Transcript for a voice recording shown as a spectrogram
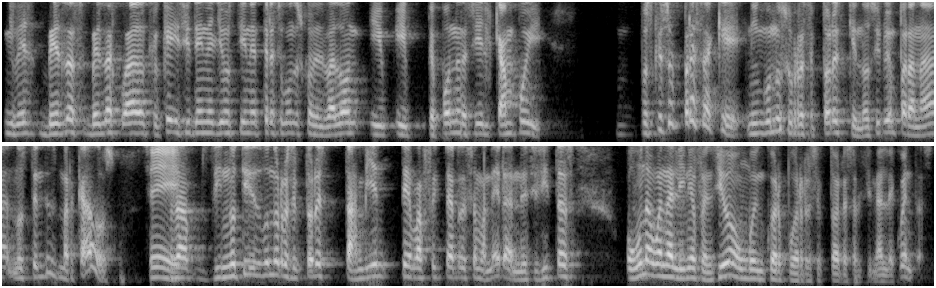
y ves, ves, las, ves la jugada, que ok, si Daniel Jones tiene tres segundos con el balón y, y te ponen así el campo y pues qué sorpresa que ninguno de sus receptores que no sirven para nada no estén desmarcados. Sí. O sea, si no tienes buenos receptores, también te va a afectar de esa manera. Necesitas o una buena línea ofensiva o un buen cuerpo de receptores al final de cuentas.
